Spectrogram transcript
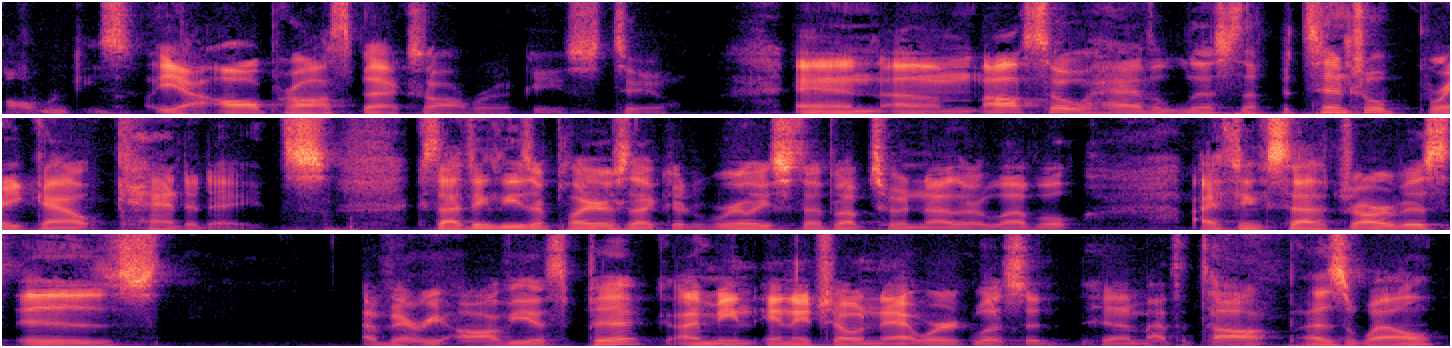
all rookies. Yeah, all prospects, all rookies too. And um, I also have a list of potential breakout candidates because I think these are players that could really step up to another level. I think Seth Jarvis is a very obvious pick. I mean, NHL Network listed him at the top as well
